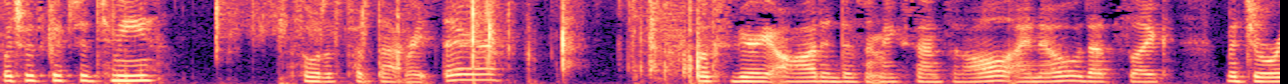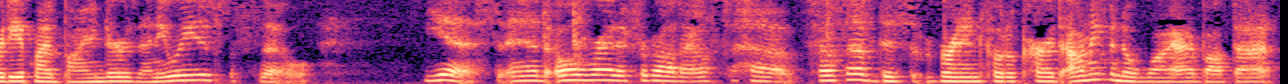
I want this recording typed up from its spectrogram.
which was gifted to me. So we'll just put that right there. Looks very odd and doesn't make sense at all. I know that's like majority of my binders anyways. So yes. And oh, right. I forgot. I also have, I also have this Vernon photo card. I don't even know why I bought that.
